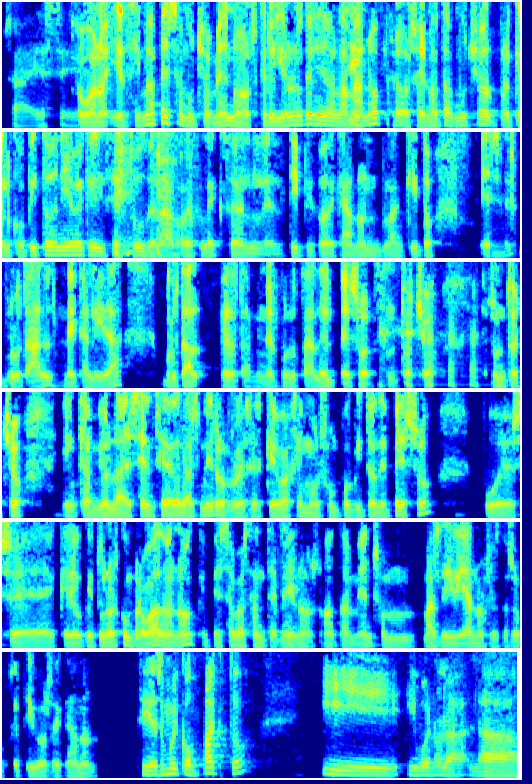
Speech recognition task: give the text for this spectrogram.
O sea, es, es... Bueno, y encima pesa mucho menos. Creo, yo no lo he tenido en la sí. mano, pero se nota mucho, porque el copito de nieve que dices tú de la Reflex, el, el típico de Canon, blanquito, es, es, brutal, de calidad, brutal, pero también es brutal el peso, es un tocho, es un tocho. En cambio, la esencia de las mirrorless es que bajemos un poquito de peso, pues eh, creo que tú lo has comprobado, ¿no? Que pesa bastante menos, sí. ¿no? También son más livianos estos objetivos de Canon. Sí, es muy compacto y, bueno, la,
